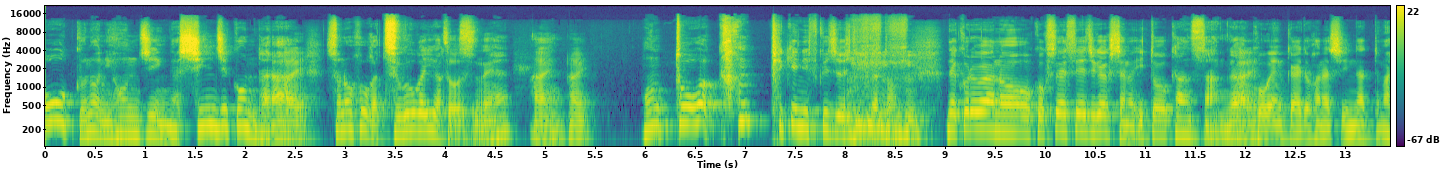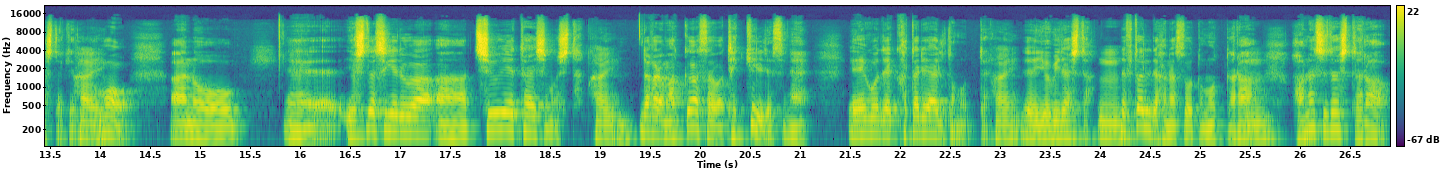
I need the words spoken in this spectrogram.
多くの日本人が信じ込んだら、はいその方が都合がいいわけそうですね。ね。はうんい。はい。本当は完璧に服従していたと。で、これはあの、国際政治学者の伊藤寛さんはいが講演会でお話になってましたけれども、あの、えー吉田茂はあ駐英大使もした。はい。だからマッカーサーはてっきりですね、英語で語り合えると思って、はいで呼び出した。うんで、二人で話そうと思ったら、うん話し出したら、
